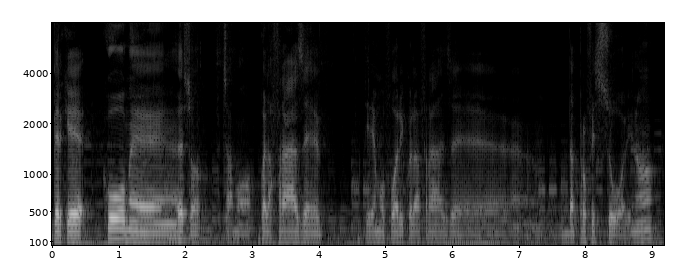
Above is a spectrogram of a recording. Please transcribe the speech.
perché come adesso facciamo quella frase, tiriamo fuori quella frase eh, da professori, no?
